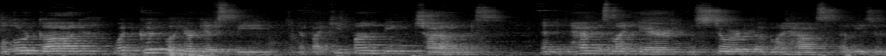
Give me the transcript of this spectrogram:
O Lord God, what good will your gifts be if I keep on being childless and have as my heir the steward of my house, Eliezer?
